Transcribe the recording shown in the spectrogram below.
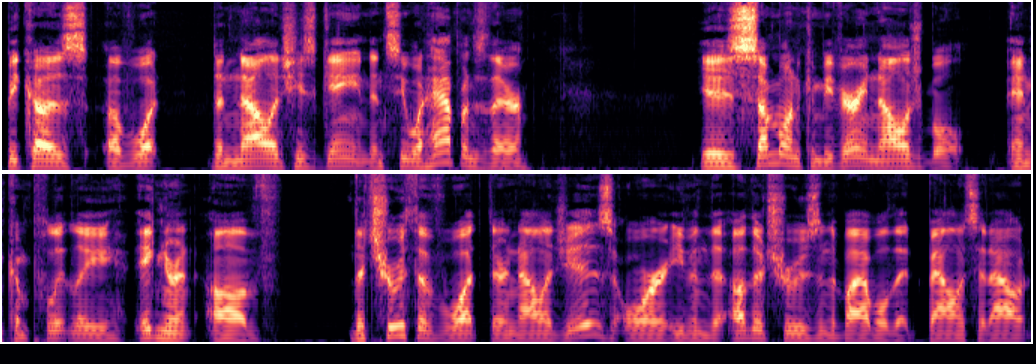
because of what the knowledge he's gained. And see what happens there is someone can be very knowledgeable and completely ignorant of the truth of what their knowledge is, or even the other truths in the Bible that balance it out,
